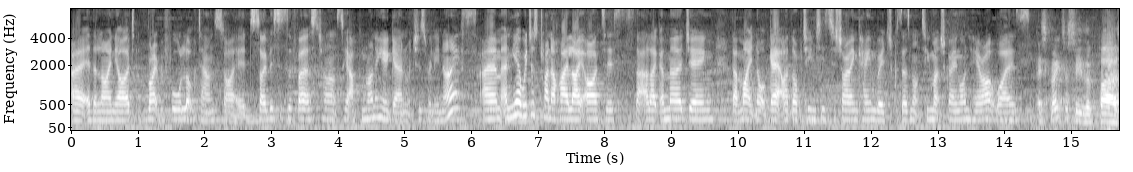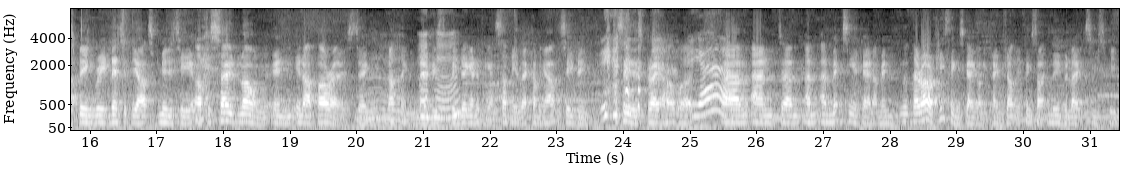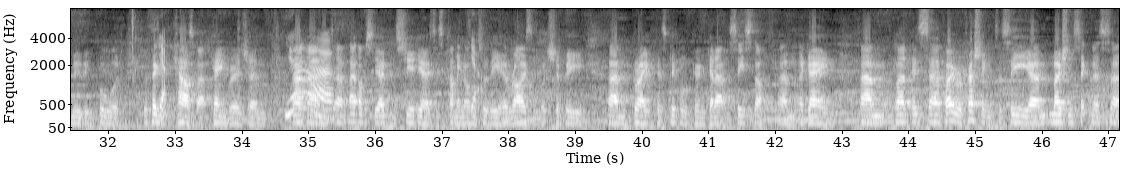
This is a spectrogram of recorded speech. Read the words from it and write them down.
Uh, in the Lion Yard right before lockdown started. So this is the first chance to get up and running again, which is really nice. Um, and yeah, we're just trying to highlight artists that are like emerging that might not get other opportunities to show in Cambridge because there's not too much going on here art-wise. It's great to see the fires being relit at the arts community after so long in, in our boroughs doing Mm. nothing. Nobody's Mm-hmm. been doing anything, and suddenly they're coming out this evening to see this great artwork. Yeah. Um, and, um, and and mixing again. I mean, there are a few things going on in Cambridge, Things like Move Relate seems to be moving forward. The thing Yeah. that cows about Cambridge and Yeah. uh, and um, obviously Open Studios is coming onto Yeah. the horizon, which should be um, great because people can get out and see stuff um, again. Um, but it's uh, very refreshing to see um, motion sickness uh,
